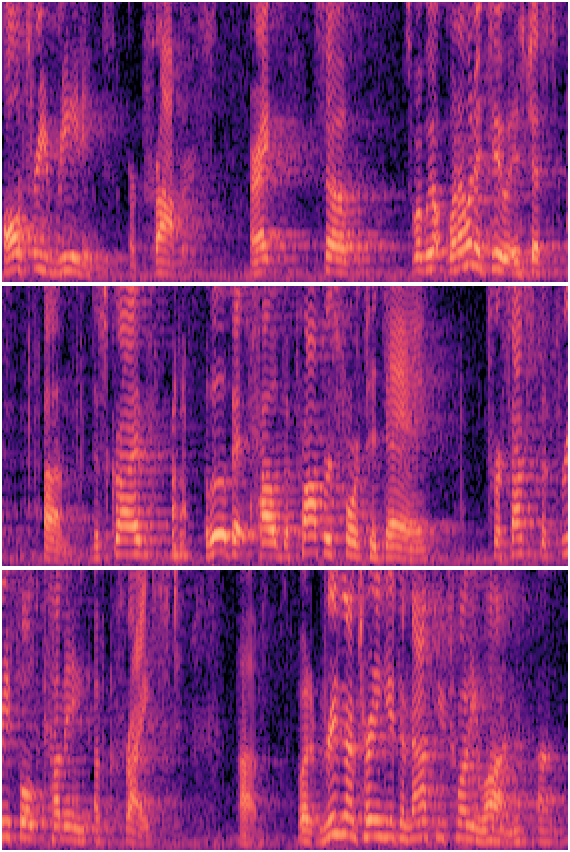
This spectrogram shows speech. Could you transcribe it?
all three readings are propers. All right? So, so what, we, what I want to do is just um, describe a little bit how the propers for today profess the threefold coming of Christ. Um, but the reason I'm turning you to Matthew 21 uh,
